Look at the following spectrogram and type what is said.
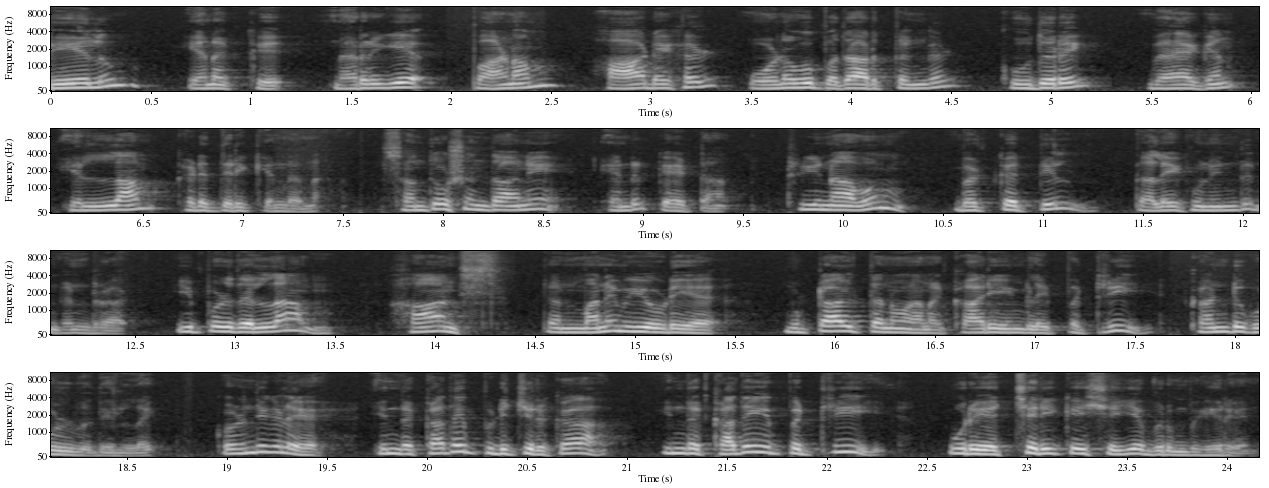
மேலும் எனக்கு நிறைய பணம் ஆடைகள் உணவு பதார்த்தங்கள் குதிரை வேகன் எல்லாம் கிடைத்திருக்கின்றன. சந்தோஷந்தானே என்று கேட்டான். ட்ரீனாவும் வெட்கத்தில் தலை குனிந்து நின்றாள். இப்பொழுதெல்லாம் ஹான்ஸ் தன் மனைவியுடைய முட்டாள்தனமான காரியங்களை பற்றி கண்டுகொள்வதில்லை. குழந்தைகளே இந்த கதை பிடிச்சிருக்கா? இந்த கதையை பற்றி ஒரு எச்சரிக்கை செய்ய விரும்புகிறேன்.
